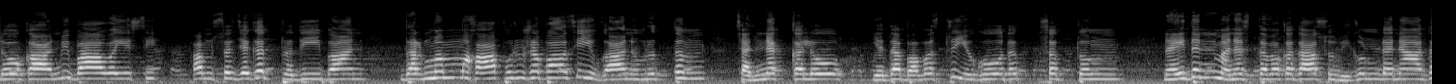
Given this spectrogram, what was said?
लोकान् विभावयसि हंसजगत्प्रदीपान्। धर्मं महापुरुषपासि युगानुवृत्तं चन्नकलो यदभवस्त्रियुगो दत्सत्त्वं नैदन्मनस्तव कदासु विगुण्डनाथ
